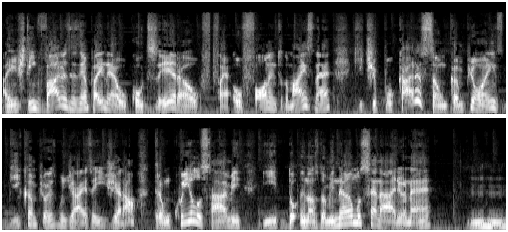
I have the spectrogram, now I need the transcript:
A gente tem vários exemplos aí, né? O Coldzera, o, o Fallen e tudo mais, né? Que, tipo, cara, são campeões, bicampeões mundiais aí, em geral, tranquilo, sabe? E, do- e nós dominamos o cenário, né? Uhum.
